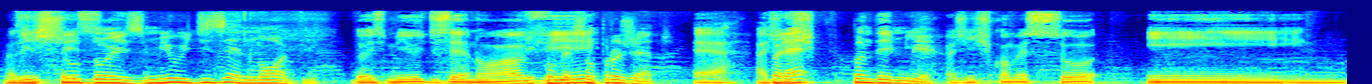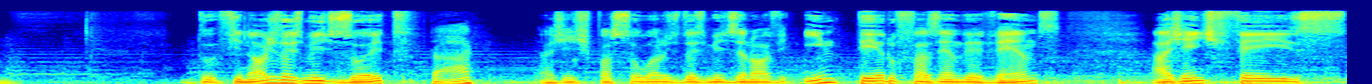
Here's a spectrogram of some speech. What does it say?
Mas Isso fez 2019 2019. e começou o projeto. É, a gente, Pré-pandemia. a gente começou em. Do final de 2018. Tá. A gente passou o ano de 2019 inteiro fazendo eventos. A gente fez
